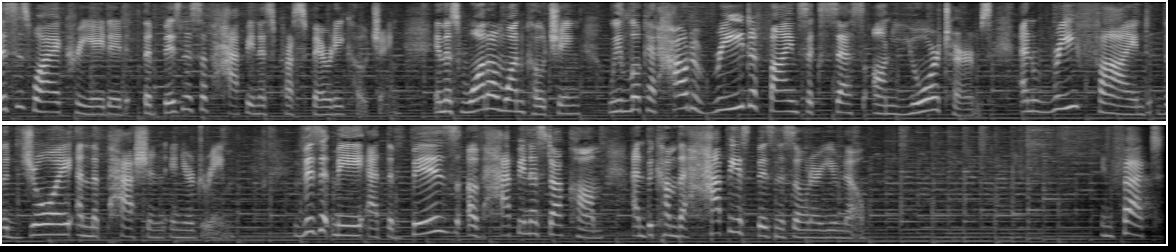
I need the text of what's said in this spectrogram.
This is why I created the Business of Happiness Prosperity Coaching. In this one on one coaching, we look at how to redefine success on your terms and re-find the joy and the passion in your dream. Visit me at thebizofhappiness.com and become the happiest business owner you know. In fact,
